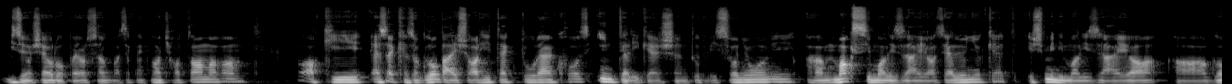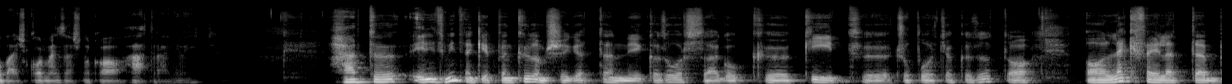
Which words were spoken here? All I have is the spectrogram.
bizonyos európai országokban ezeknek nagy hatalma van, aki ezekhez a globális architektúrákhoz intelligensen tud viszonyulni, maximalizálja az előnyöket, és minimalizálja a globális kormányzásnak a hátrányait. Hát én itt mindenképpen különbséget tennék az országok két csoportja között. A, a legfejlettebb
